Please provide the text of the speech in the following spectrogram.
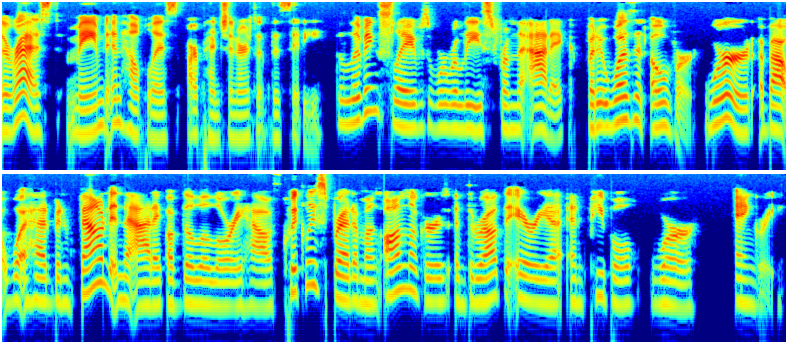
The rest, maimed and helpless, are pensioners of the city. The living slaves were released from the attic, but it wasn't over. Word about what had been found in the attic of the LaLaurie house quickly spread among onlookers and throughout the area, and people were angry.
